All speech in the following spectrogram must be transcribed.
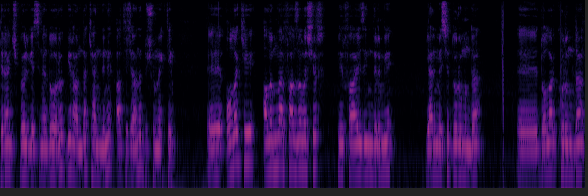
direnç bölgesine doğru bir anda kendini atacağını düşünmekteyim. Ee, ola ki alımlar fazlalaşır. Bir faiz indirimi gelmesi durumunda e, dolar kurunda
